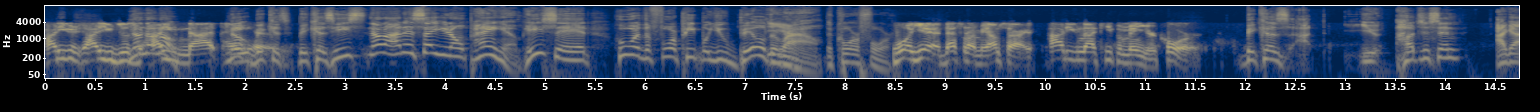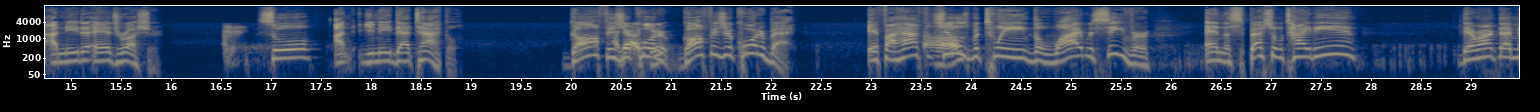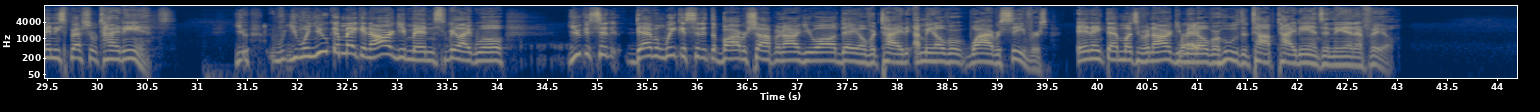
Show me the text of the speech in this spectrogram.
how do you how do you just No, no, how no. do you not pay no, him? because because he's no, no. I didn't say you don't pay him. He said, "Who are the four people you build Yeah, around?" the core four. well, yeah, that's what I mean. I'm sorry. How do you not keep him in your core? because I, you Hutchinson, I got I need an edge rusher. Sewell, I, you need that tackle. Goff is your quarter. you. Goff is your quarterback. If I have to Uh-huh. choose between the wide receiver and the special tight end, there aren't that many special tight ends. You, you when you can make an argument and be like, well, you can sit, Devin. We can sit at the barbershop and argue all day over tight. I mean, over wide receivers. It ain't that much of an argument Right. over who's the top tight ends in the NFL.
